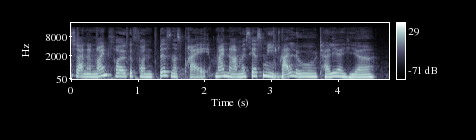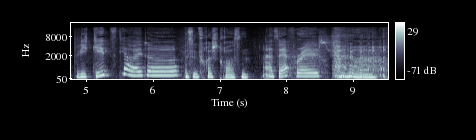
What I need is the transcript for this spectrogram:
zu einer neuen Folge von Business Brei. Mein Name ist Jasmin. Hallo, Talia hier. Wie geht's dir heute? Bisschen frisch draußen. Ah, sehr frisch. Ah,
